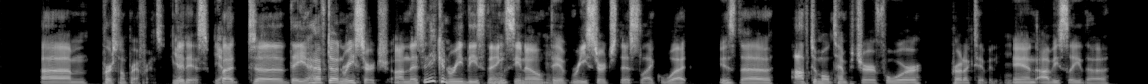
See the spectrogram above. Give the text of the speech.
um personal preference Yeah. it is Yeah. but uh they have done research on this and you can read these things you mhm, know mhm. they have researched this like what is the optimal temperature for productivity Mhm. and obviously the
